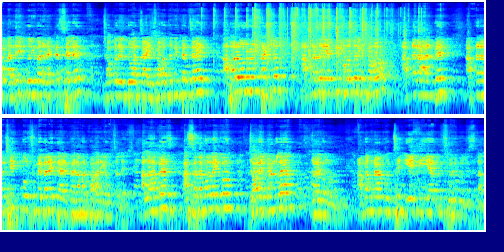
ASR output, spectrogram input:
আপনাদেরই পরিবারের একটা ছেলে, সকলের দোয়া চাই, সহযোগিতা চাই। আবারও অনুরোধ থাকল, আপনাদের এমপি মহোদয় সহ আপনারা আসবেন। আপনারা শীত মৌসুমে বেড়াইতে আসবেন আমার পাহাড়ি অঞ্চলে। আল্লাহ হাফেজ, আসসালামু আলাইকুম, জয় বাংলা। জয় বঙ্গবন্ধু আমার নাম হচ্ছে এডিএম শহীদুল ইসলাম।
